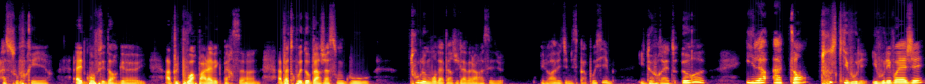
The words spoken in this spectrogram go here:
À souffrir, à être gonflé d'orgueil, à plus pouvoir parler avec personne, à pas trouver d'auberge à son goût. Tout le monde a perdu la valeur à ses yeux. Et le avait dit, mais c'est pas possible. Il devrait être heureux. Il a atteint tout ce qu'il voulait. Il voulait voyager,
